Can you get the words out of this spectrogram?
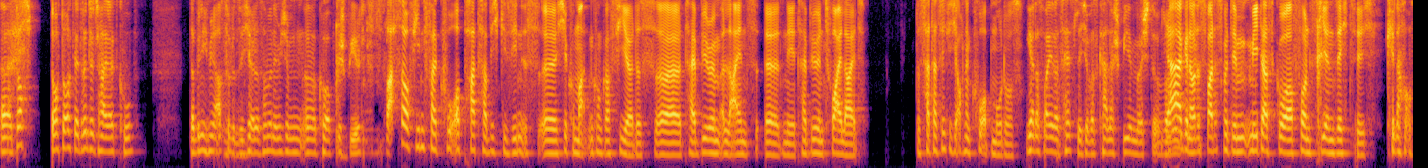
Äh, doch, doch, doch, der dritte Teil hat Coop. Da bin ich mir absolut sicher. Das haben wir nämlich im äh, Koop gespielt. Was auf jeden Fall Koop hat, habe ich gesehen, ist äh, hier Command Conquer 4, das äh, Tiberium Alliance, äh, nee, Tiberium Twilight. Das hat tatsächlich auch einen Koop-Modus. Ja, das war ja das Hässliche, was keiner spielen möchte. Ja, genau, das war das mit dem Metascore von 64. genau.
